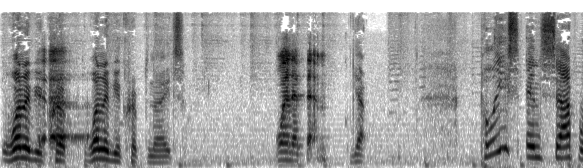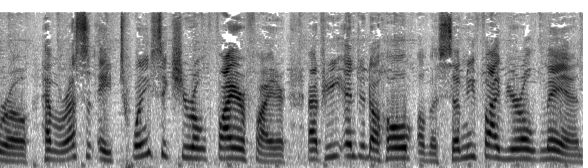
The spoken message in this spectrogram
one of your kryp- one of your kryptonites. one of them. Police in Sapporo have arrested a 26 year old firefighter after he entered the home of a 75 year old man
